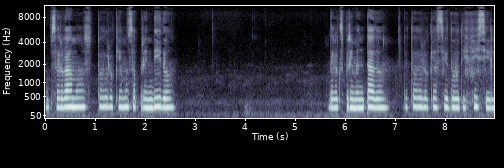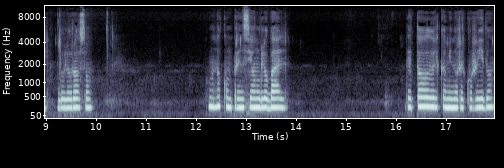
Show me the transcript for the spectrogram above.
Observamos todo lo que hemos aprendido de lo experimentado, de todo lo que ha sido difícil, doloroso, como una comprensión global de todo el camino recorrido.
